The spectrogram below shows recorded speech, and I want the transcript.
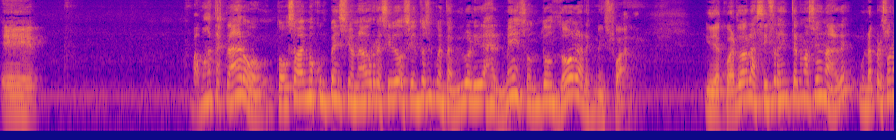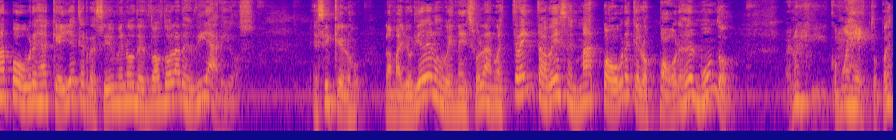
Eh, vamos a estar claros, todos sabemos que un pensionado recibe 250 mil bolívares al mes, son 2 dólares mensuales. Y de acuerdo a las cifras internacionales, una persona pobre es aquella que recibe menos de 2 dólares diarios. Es decir, que la mayoría de los venezolanos es 30 veces más pobre que los pobres del mundo. Bueno, ¿y cómo es esto? Pues,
